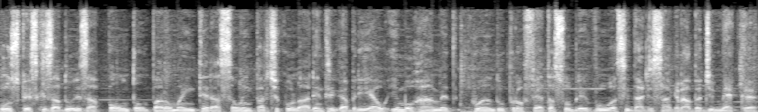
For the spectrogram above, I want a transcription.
Os pesquisadores apontam para uma interação em particular entre Gabriel e Mohammed quando o profeta sobrevoa a cidade sagrada de Meca,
